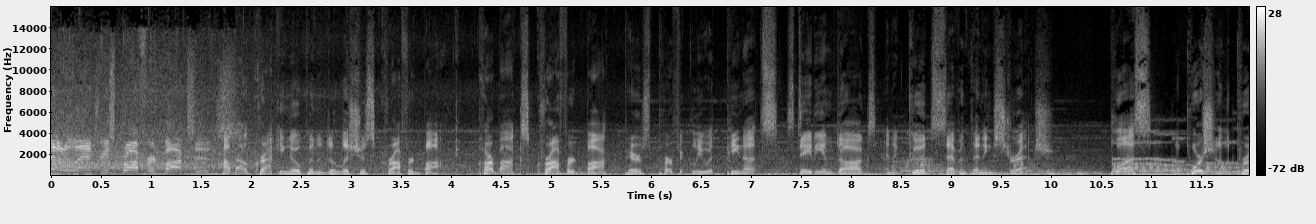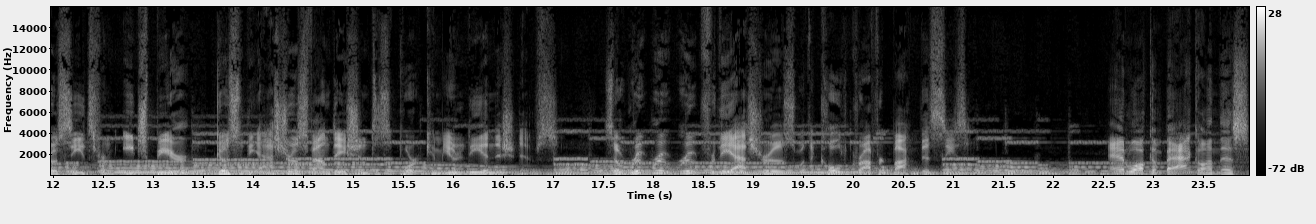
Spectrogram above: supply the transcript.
into the Landry's Crawford boxes. How about cracking open a delicious Crawford Bock? Karbach Crawford Bock pairs perfectly with peanuts, stadium dogs, and a good seventh inning stretch. Plus, a portion of the proceeds from each beer goes to the Astros Foundation to support community initiatives. So root, root, root for the Astros with a cold Crawford Bock this season. And welcome back on this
